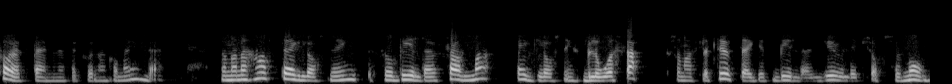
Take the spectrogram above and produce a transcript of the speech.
för att spermierna ska kunna komma in där. När man har haft ägglossning så bildar samma ägglossningsblåsa som har släppt ut ägget bildar gulekroppshormon.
